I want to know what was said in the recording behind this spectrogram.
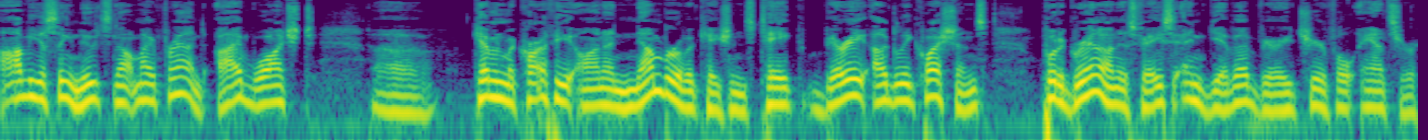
obviously Newt's not my friend. I've watched." Uh, Kevin McCarthy, on a number of occasions, take very ugly questions, put a grin on his face, and give a very cheerful answer.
